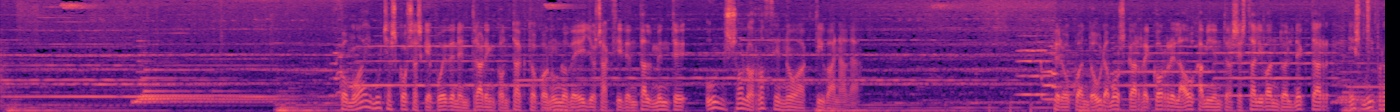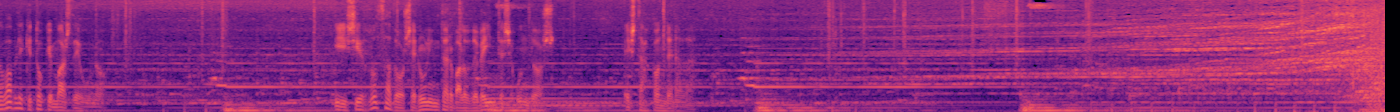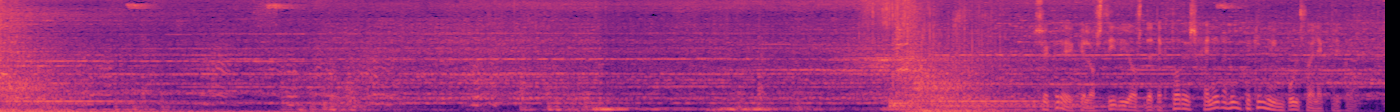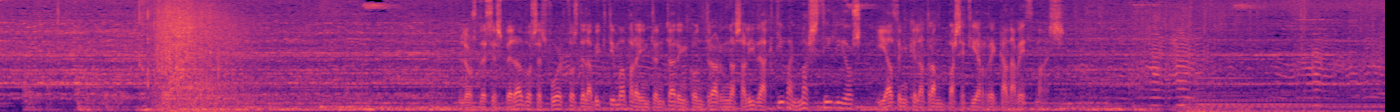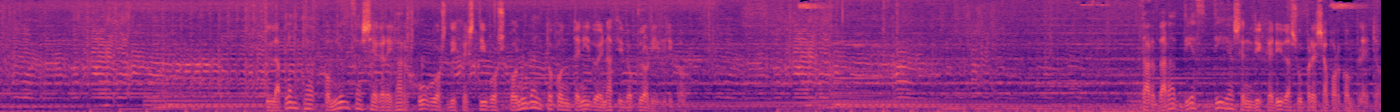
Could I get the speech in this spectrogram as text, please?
Como hay muchas cosas que pueden entrar en contacto con uno de ellos accidentalmente, un solo roce no activa nada. Pero cuando una mosca recorre la hoja mientras está libando el néctar, es muy probable que toque más de uno. Y si roza dos en un intervalo de 20 segundos, está condenada. Se cree que los cilios detectores generan un pequeño impulso eléctrico. Los desesperados esfuerzos de la víctima para intentar encontrar una salida activan más cilios y hacen que la trampa se cierre cada vez más. La planta comienza a segregar jugos digestivos con un alto contenido en ácido clorhídrico. Tardará 10 días en digerir a su presa por completo.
